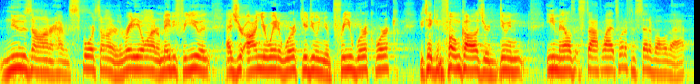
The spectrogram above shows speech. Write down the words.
news on or having sports on or the radio on, or maybe for you as you're on your way to work, you're doing your pre-work work. You're taking phone calls, you're doing emails at stoplights. What if instead of all that,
